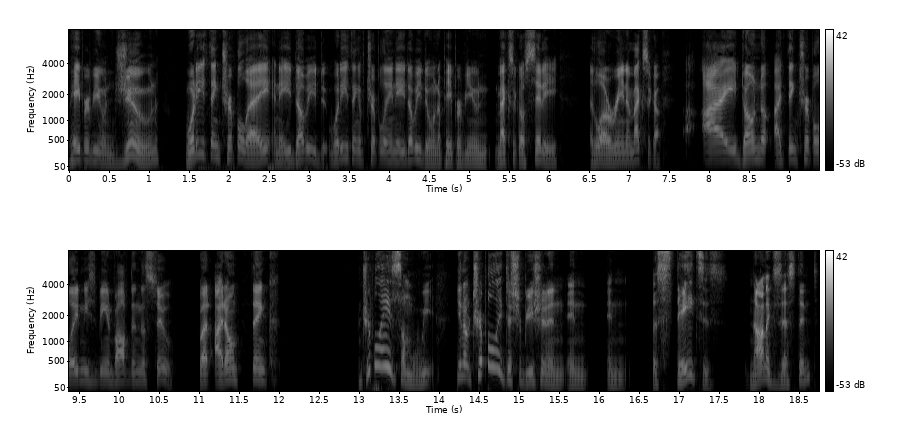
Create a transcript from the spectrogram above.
pay per view in June. What do you think AAA and AEW? Do, what do you think of AAA and AEW doing a pay per view in Mexico City at La Arena, Mexico? I don't know. I think AAA needs to be involved in this too, but I don't think AAA is some we. You know, AAA distribution in in in the states is non-existent.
